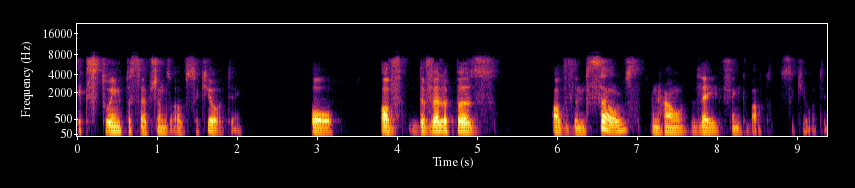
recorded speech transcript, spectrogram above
extreme perceptions of security or of developers of themselves and how they think about security.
